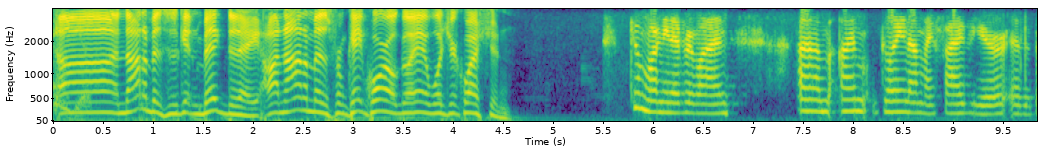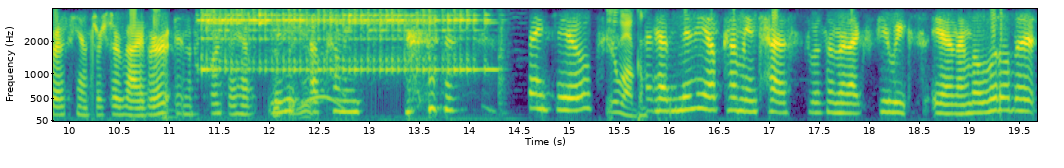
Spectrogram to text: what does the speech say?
Uh, Anonymous is getting big today. Anonymous from Cape Coral. Go ahead. What's your question? Good morning, everyone. Um, I'm going on my five year as a breast cancer survivor, and of course, I have many upcoming. Thank you. You're welcome. I have many upcoming tests within the next few weeks, and I'm a little bit,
